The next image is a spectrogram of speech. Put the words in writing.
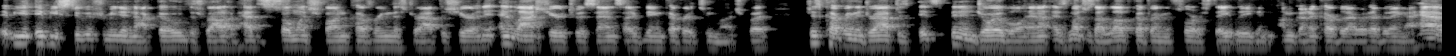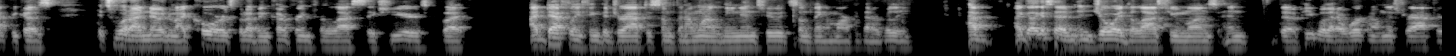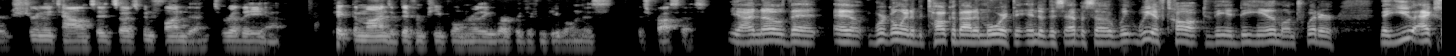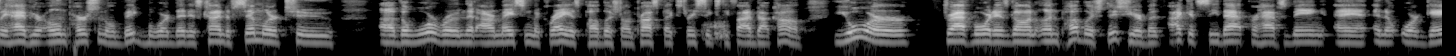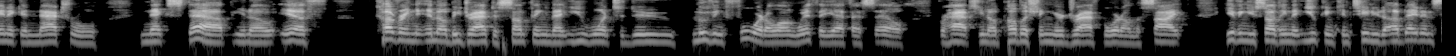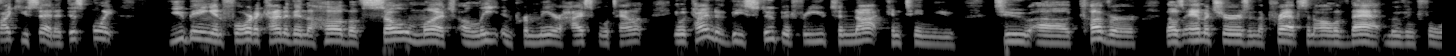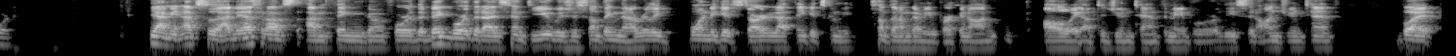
it'd be it'd be stupid for me to not go this route. I've had so much fun covering this draft this year and and last year to a sense. I didn't cover it too much, but just covering the draft is it's been enjoyable. And as much as I love covering the Florida State League, and I'm going to cover that with everything I have because it's what I know to my core. It's what I've been covering for the last six years. But I definitely think the draft is something I want to lean into. It's something a market that I really have, like I said, enjoyed the last few months. And the people that are working on this draft are extremely talented. So it's been fun to to really uh, pick the minds of different people and really work with different people in this this process. Yeah, I know that uh, we're going to talk about it more at the end of this episode. We we have talked via DM on Twitter that you actually have your own personal big board that is kind of similar to uh, the war room that our Mason McRae has published on prospects365.com. Your draft board has gone unpublished this year, but I could see that perhaps being a, an organic and natural next step. You know, if covering the MLB draft is something that you want to do moving forward along with the FSL, perhaps you know publishing your draft board on the site, giving you something that you can continue to update. And it's like you said, at this point, you being in Florida, kind of in the hub of so much elite and premier high school talent, it would kind of be stupid for you to not continue to uh, cover those amateurs and the preps and all of that moving forward. Yeah, I mean, absolutely. I mean, that's what I was, I'm thinking going forward. The big board that I sent to you was just something that I really wanted to get started. I think it's going to be something I'm going to be working on all the way up to June 10th, and maybe we'll release it on June 10th. But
